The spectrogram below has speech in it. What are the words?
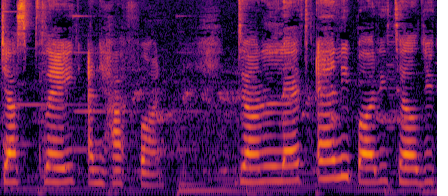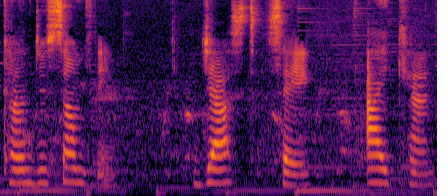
Just play and have fun. Don't let anybody tell you can't do something. Just say, I can.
